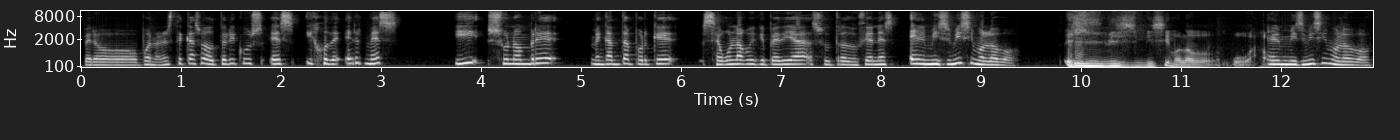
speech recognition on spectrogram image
Pero bueno, en este caso Autolicus es hijo de Hermes y su nombre me encanta porque, según la Wikipedia, su traducción es el mismísimo lobo. El mismísimo lobo. Wow. El mismísimo lobo.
